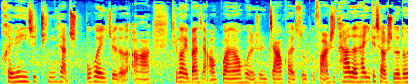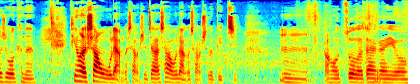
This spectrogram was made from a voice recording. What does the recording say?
很愿意去听下去，不会觉得啊听到一半想要关啊，或者是加快速度，反而是他的他一个小时的东西，我可能听了上午两个小时加下午两个小时的笔记，嗯，然后做了大概有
